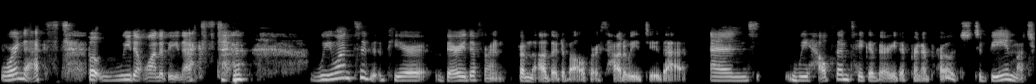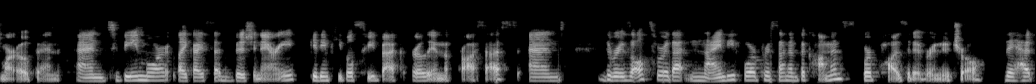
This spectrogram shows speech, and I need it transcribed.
we're next, but we don't want to be next. we want to appear very different from the other developers. How do we do that? And we help them take a very different approach to being much more open and to being more, like I said, visionary, getting people's feedback early in the process. And the results were that 94% of the comments were positive or neutral. They had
